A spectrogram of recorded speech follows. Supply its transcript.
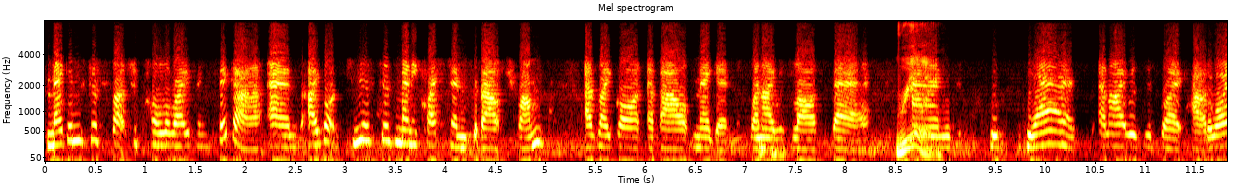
Meghan's just such a polarizing figure, and I got just as many questions about Trump as I got about Meghan when I was last there. Really? And yes, and I was just like, how do I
